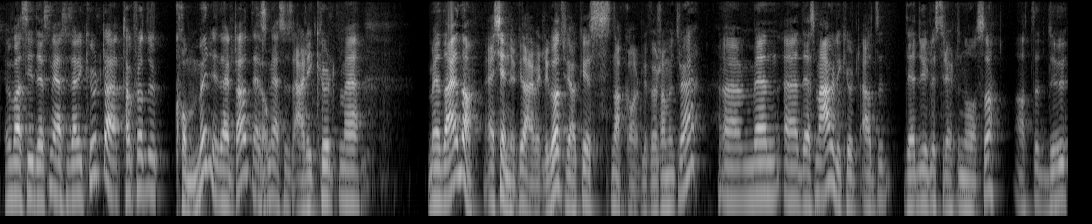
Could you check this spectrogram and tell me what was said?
Jeg vil bare si Det som jeg syns er litt kult, da. Takk for at du kommer i det hele tatt. Det som jeg syns er litt kult med, med deg, da Jeg kjenner jo ikke deg veldig godt, vi har ikke snakka ordentlig før sammen, tror jeg. Eh, Men eh, det som er veldig kult, er at det du illustrerte nå også, at du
